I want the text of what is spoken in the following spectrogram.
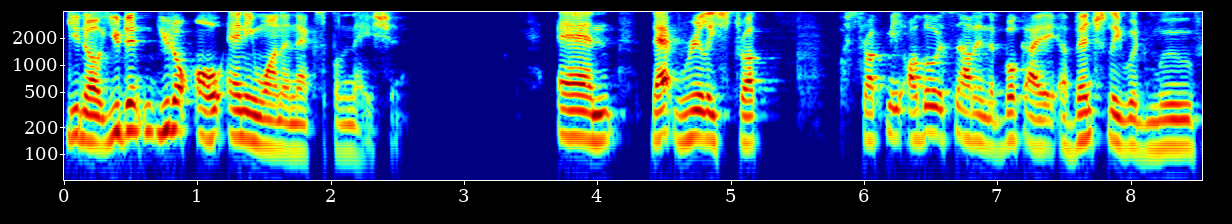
You know, you didn't you don't owe anyone an explanation. And that really struck struck me. Although it's not in the book, I eventually would move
